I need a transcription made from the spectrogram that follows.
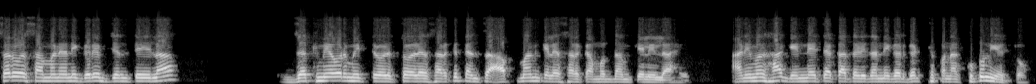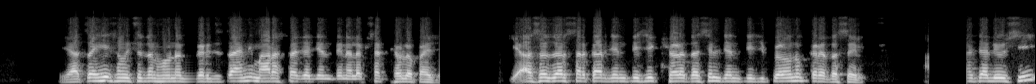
सर्वसामान्य आणि गरीब जनतेला जखमेवर मीठ चोळल्यासारखं त्यांचा अपमान केल्यासारखा मुद्दाम केलेला आहे. आणि मग हा गेंड्याच्या कातडीचा निगरगठ्ठपणा कुठून येतो? याचंही संशोधन होणं गरजेचं आहे आणि महाराष्ट्राच्या जनतेने लक्षात ठेवलं पाहिजे. की असं जर सरकार जनतेशी खेळत असेल जनतेची पिळवणूक करत असेल दिवशी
